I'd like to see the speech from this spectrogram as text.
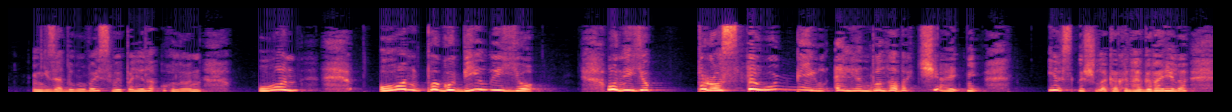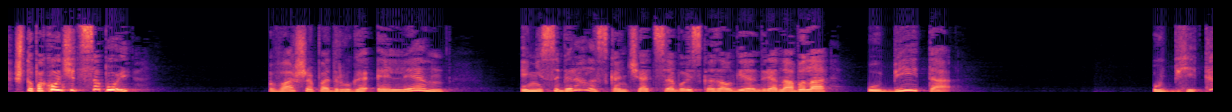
— не задумываясь, выпалила Олуэн. «Он, он погубил ее! Он ее просто убил! Эллен была в отчаянии. Я слышала, как она говорила, что покончит с собой. Ваша подруга Элен и не собиралась кончать с собой, сказал Генри. Она была убита. Убита?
